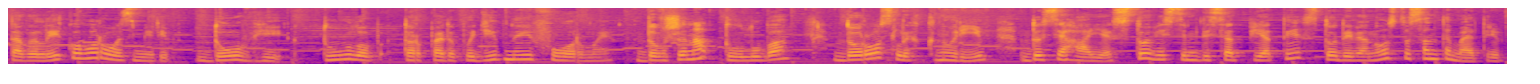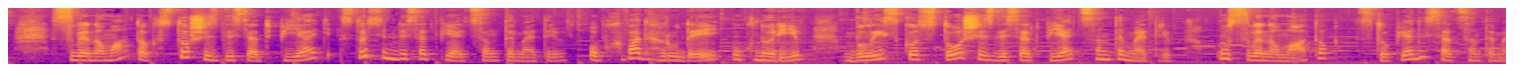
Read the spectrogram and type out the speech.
та великого розмірів, довгі, тулуб торпедоподібної форми. Довжина тулуба дорослих кнурів досягає 185-190 см, свиноматок 165-175 см. Обхват грудей у кнурів близько 165 см, у свиноматок 150 см.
